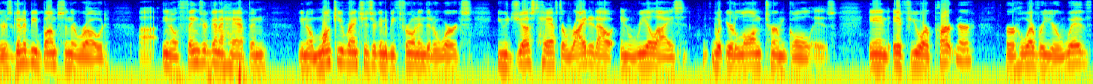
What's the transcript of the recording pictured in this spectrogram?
there's going to be bumps in the road. Uh, you know, things are going to happen. You know, monkey wrenches are going to be thrown into the works. You just have to ride it out and realize what your long term goal is. And if your partner or whoever you're with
